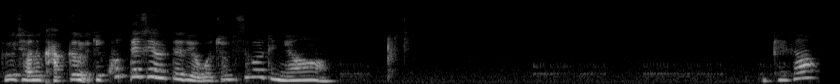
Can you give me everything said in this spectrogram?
그리고 저는 가끔 이렇게 콧대 세울 때도 이거 좀 쓰거든요. 이렇게 해서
